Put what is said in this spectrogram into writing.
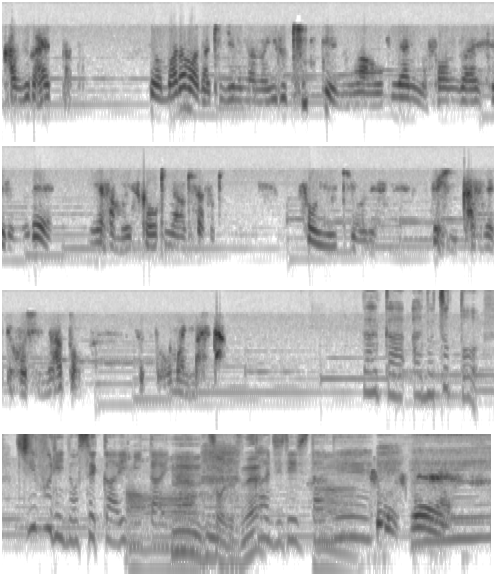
数が減ったと。でもまだまだキジムナのいる木っていうのは沖縄にも存在してるので皆さんもいつか沖縄来た時にそういう木をですねぜひ訪ねてほしいなとちょっと思いました。なんかあのちょっとジブリの世界みたいあな感じでしたね。そうですへねー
